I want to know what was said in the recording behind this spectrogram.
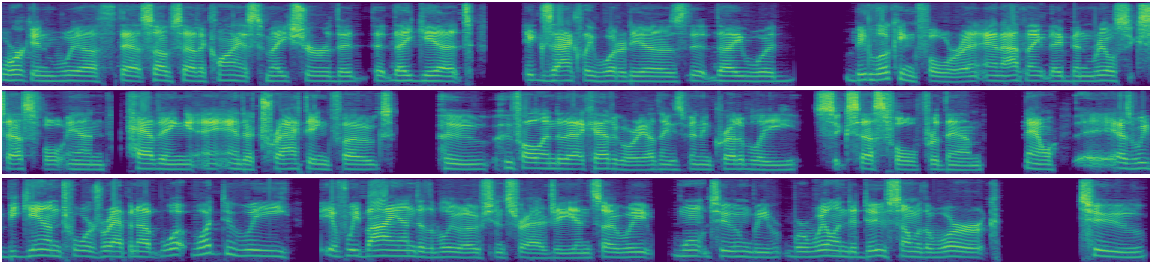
working with that subset of clients to make sure that, that they get exactly what it is that they would be looking for. And I think they've been real successful in having and attracting folks who who fall into that category. I think it's been incredibly successful for them. Now, as we begin towards wrapping up, what what do we if we buy into the blue ocean strategy and so we want to and we we're willing to do some of the work to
